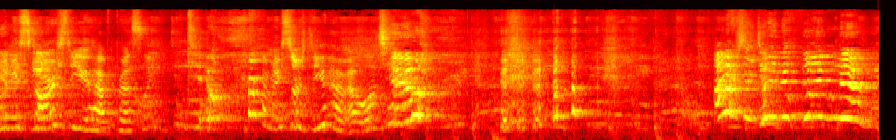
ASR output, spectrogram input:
How many stars do you have, Presley? Two. How many stars do you have, Ella? Two. I'm actually doing the fun movement.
